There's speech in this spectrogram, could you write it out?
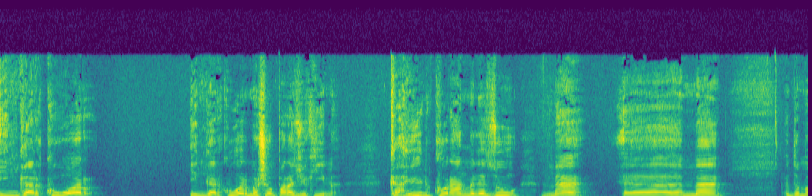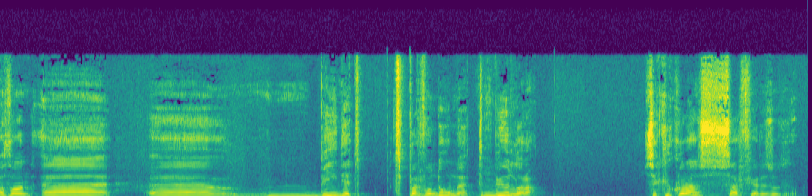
i ngarkuar i ngarkuar me shumë paragjykime, ka hy në Kuran me lexu me, me domethënë, bindje të përfundume, të mbyllura, se ky Kuran s'është fjalë e Zotit.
